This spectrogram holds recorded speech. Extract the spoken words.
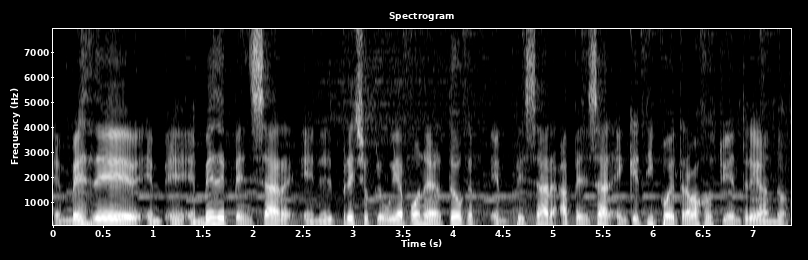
en, vez de, en, vez de pensar en el precio que voy a poner, tengo que empezar a pensar en qué tipo de trabajo estoy entregando.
